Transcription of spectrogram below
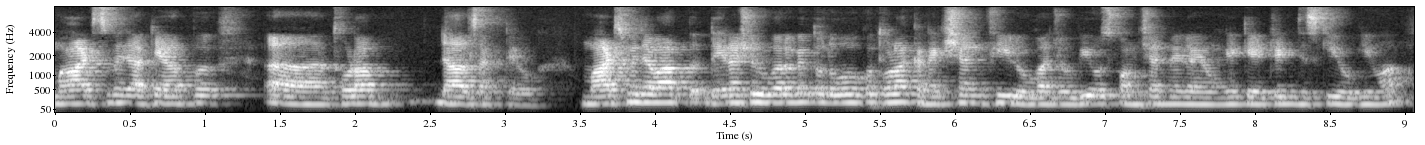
मार्ट्स में जाके आप थोड़ा डाल सकते हो। मार्च में जब आप देना शुरू करोगे तो लोगों को थोड़ा कनेक्शन फील होगा, जो भी उस फ़ंक्शन में गए होंगे केटरिंग जिसकी होगी वहाँ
